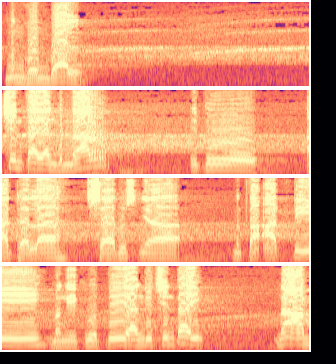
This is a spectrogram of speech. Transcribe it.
menggombal. Cinta yang benar itu adalah seharusnya mentaati, mengikuti yang dicintai. Naam.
